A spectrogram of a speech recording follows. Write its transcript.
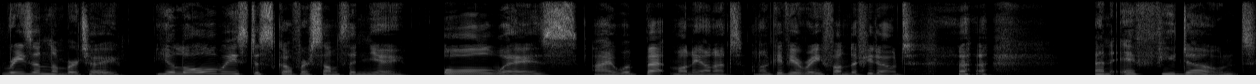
reason number two you'll always discover something new. Always. I would bet money on it, and I'll give you a refund if you don't. And if you don't,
